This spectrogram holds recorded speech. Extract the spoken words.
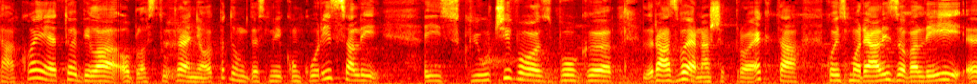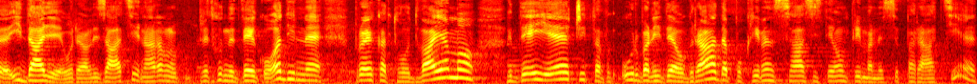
Tako je, to je bila oblast upravljanja otpadom gde smo i konkurisali isključivo zbog e, razvoja našeg projekta koji smo realizovali e, i dalje u realizaciji, naravno prethodne dve godine, projekat odvajamo gde je čitav urbani deo grada pokriven sa sistemom primarne separacije,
